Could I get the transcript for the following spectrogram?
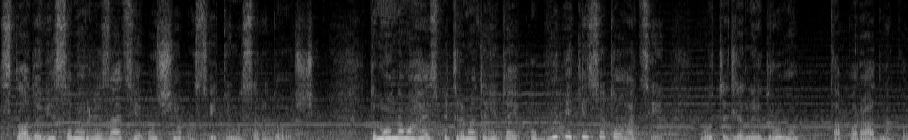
складові самореалізації учня у освітньому середовищі. Тому намагаюсь підтримати дітей у будь-якій ситуації, бути для них другом та порадником.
